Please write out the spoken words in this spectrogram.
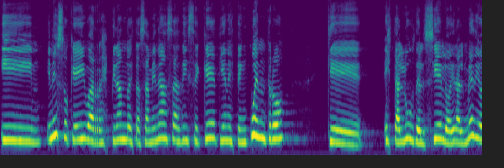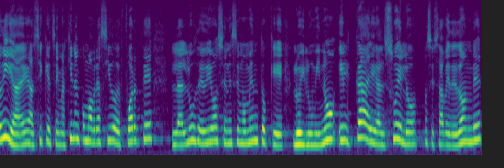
Y en eso que iba respirando estas amenazas, dice que tiene este encuentro, que esta luz del cielo era el mediodía, ¿eh? así que se imaginan cómo habrá sido de fuerte la luz de Dios en ese momento que lo iluminó. Él cae al suelo, no se sabe de dónde,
